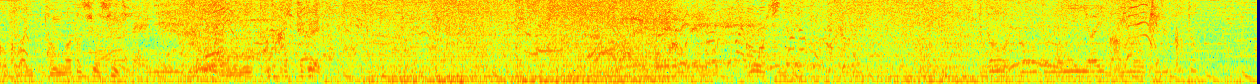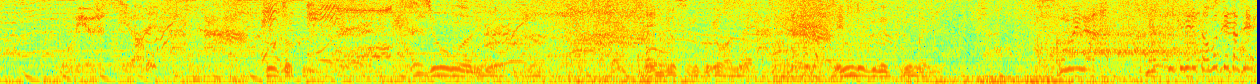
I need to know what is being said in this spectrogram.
ここは一旦私を信じ共に戦ってくれ俺の早期に曹操殿に刃設けること。お許しあれ。光徳事情があるようだな遠慮することはない全力で来るがいいお前ならやってくれ。ると思ってたぜなん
